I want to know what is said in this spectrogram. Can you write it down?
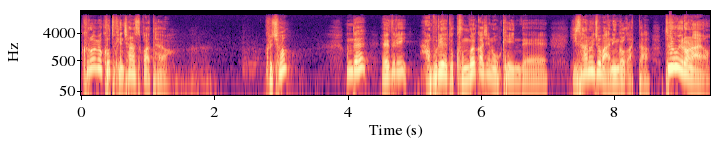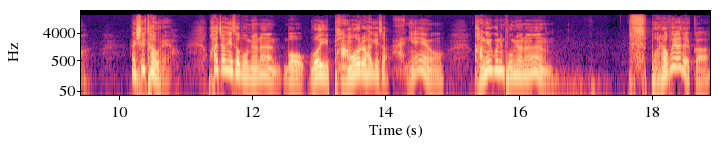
그러면 그것도 괜찮았을 것 같아요. 그렇죠? 근데 애들이 아무리 해도 궁궐까지는 오케이인데 이사는 좀 아닌 것 같다. 들고 일어나요. 싫다고 그래요. 화정에서 보면은 뭐뭐 방어를 하기 위해서 아니에요. 강해군이 보면은 뭐라고 해야 될까?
